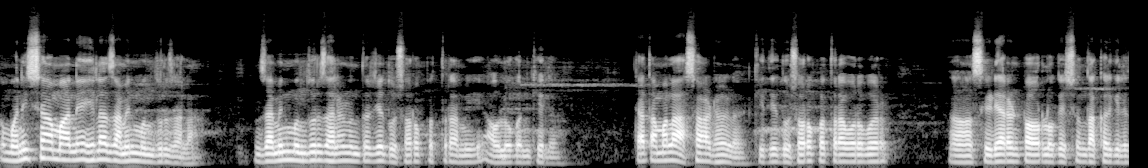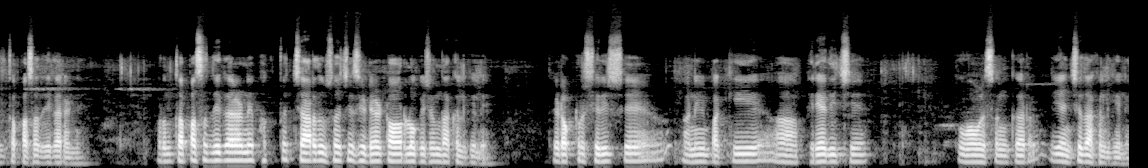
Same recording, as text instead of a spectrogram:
मनीषा माने हिला जामीन मंजूर झाला. जामीन मंजूर झाल्यानंतर जे दोषारोपपत्र आम्ही अवलोकन केलं त्यात आम्हाला असं आढळलं की ते दोषारोपपत्राबरोबर C D R and tower location दाखल केले तपास अधिकाऱ्याने. परंतु तपास अधिकाऱ्याने फक्त चार दिवसाचे C D R tower location दाखल केले. ते डॉक्टर शिरीषचे आणि बाकी फिर्यादीचे उमावळशंकर यांचे दाखल केले.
